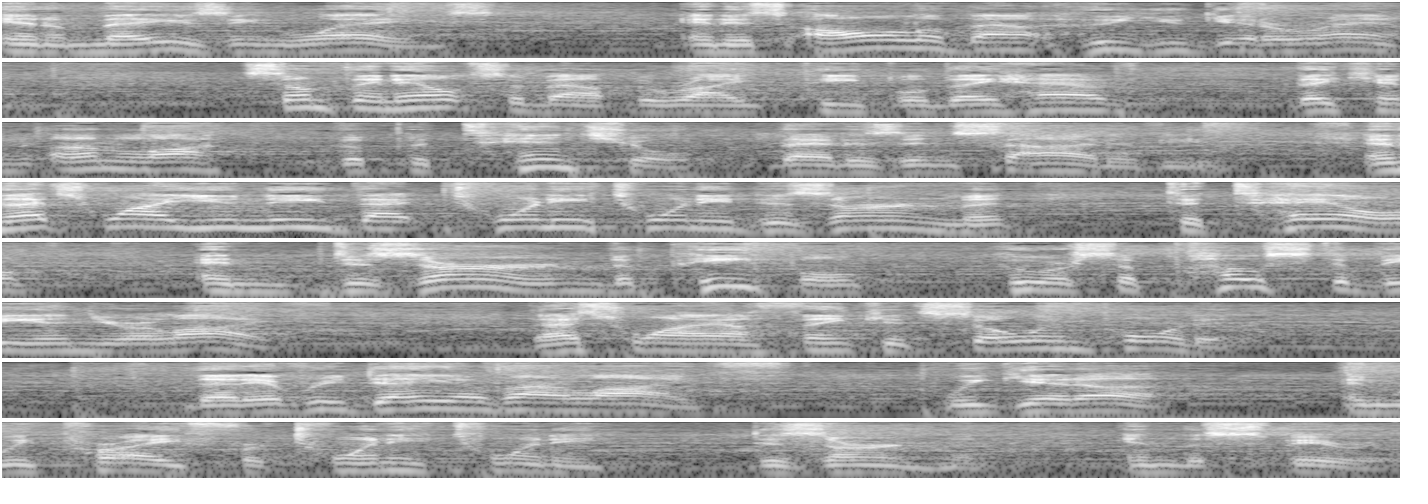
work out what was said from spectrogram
in amazing ways. And it's all about who you get around. Something else about the right people, they have, they can unlock the potential that is inside of you. And that's why you need that 2020 discernment to tell and discern the people who are supposed to be in your life. That's why I think it's so important that every day of our life we get up and we pray for 2020 discernment in the spirit.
